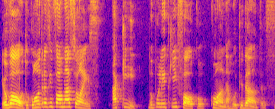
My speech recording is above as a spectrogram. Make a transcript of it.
Eu volto com outras informações aqui no Política em Foco com Ana Ruth Dantas.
